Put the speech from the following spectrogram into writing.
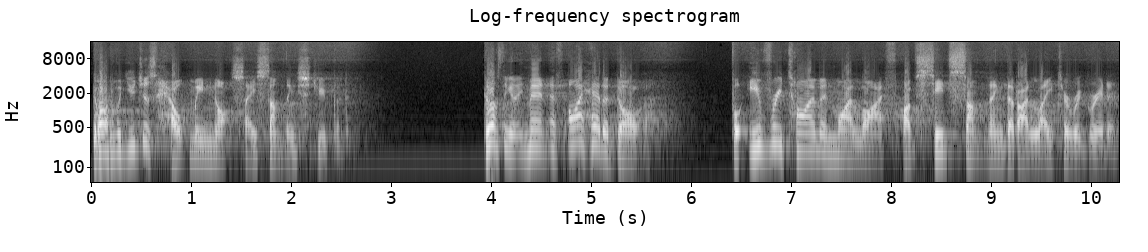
God, would you just help me not say something stupid? Because I was thinking, man, if I had a dollar for every time in my life I've said something that I later regretted.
